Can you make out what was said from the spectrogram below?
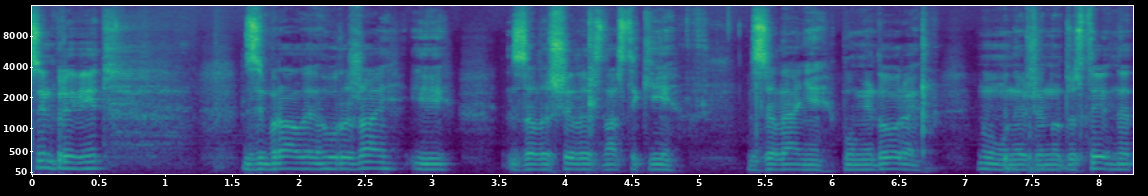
Всім привіт! Зібрали урожай і залишились у нас такі зелені помідори. Ну, вони вже не достигнуть.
